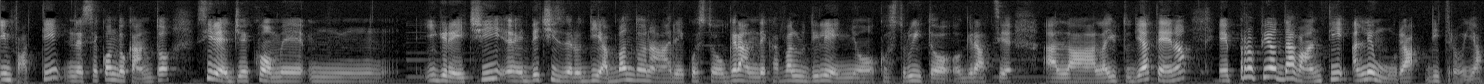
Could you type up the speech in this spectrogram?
Infatti, nel secondo canto si legge come mh, mm, i greci eh, decisero di abbandonare questo grande cavallo di legno costruito grazie alla, all'aiuto di Atena eh, proprio davanti alle mura di Troia.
